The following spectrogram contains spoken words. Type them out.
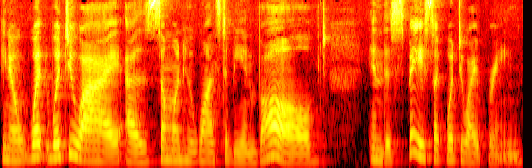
You know what what do i as someone who wants to be involved in this space like what do i bring?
